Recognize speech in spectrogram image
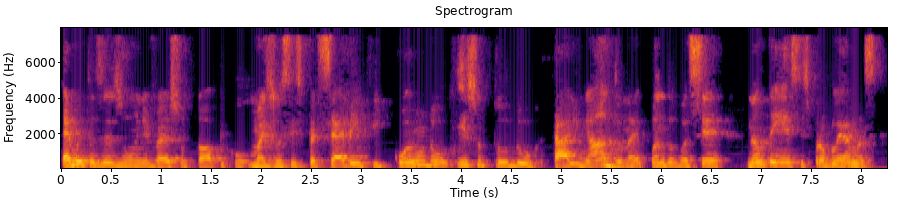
É muitas vezes um universo utópico, mas vocês percebem que quando isso tudo está alinhado, né, quando você não tem esses problemas,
